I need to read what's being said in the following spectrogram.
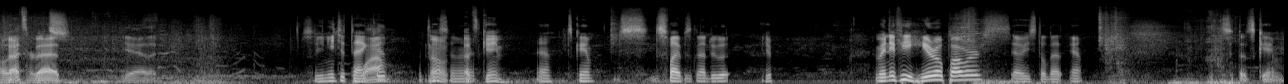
Oh, that That's hurts. Yeah, that, So you need to tank Wow. it. No, so, that's right? game. yeah, it's game. This, the swipe is gonna do it. Yep. I mean, if he hero powers, yeah, he's still dead. Yeah. So that's game.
